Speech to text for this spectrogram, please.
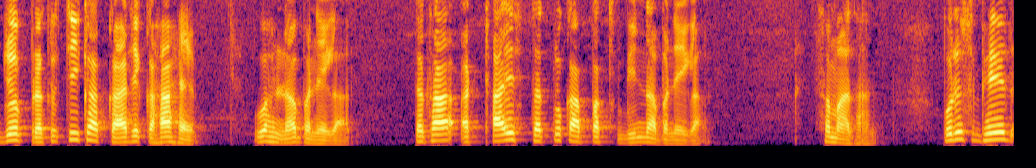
जो प्रकृति का कार्य कहा है, वह न बनेगा। तथा 28 तत्व का पक्ष भी न बनेगा। समाधान। पुरुष भेद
